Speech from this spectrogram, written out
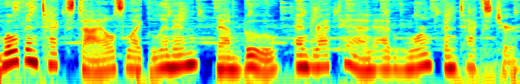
Woven textiles like linen, bamboo, and rattan add warmth and texture.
